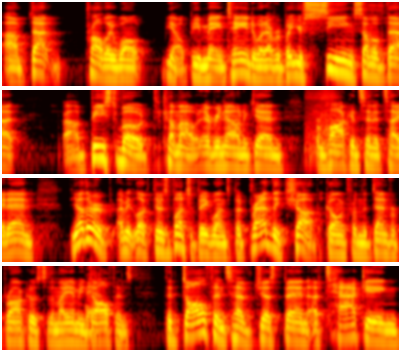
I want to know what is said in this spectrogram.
Um, that probably won't you know be maintained or whatever, but you're seeing some of that uh, beast mode come out every now and again from Hockenson at tight end. The other, I mean, look, there's a bunch of big ones, but Bradley Chubb going from the Denver Broncos to the Miami yeah. Dolphins the Dolphins have just been attacking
